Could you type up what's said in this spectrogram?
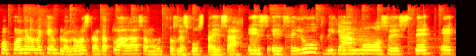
por, poner un ejemplo, ¿no? Están tatuadas, a muchos les gusta esa, es, ese look, digamos, este, eh,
